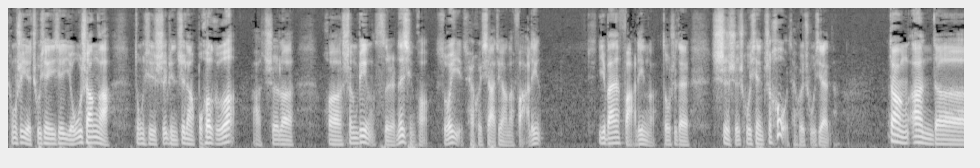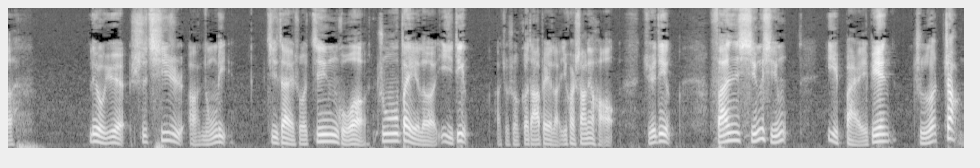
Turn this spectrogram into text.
同时也出现一些游商啊，东西食品质量不合格啊，吃了或生病死人的情况，所以才会下这样的法令。一般法令啊，都是在事实出现之后才会出现的。档案的六月十七日啊，农历。记载说，金国诸贝勒议定啊，就说各大贝勒一块商量好，决定凡行刑一百鞭折杖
